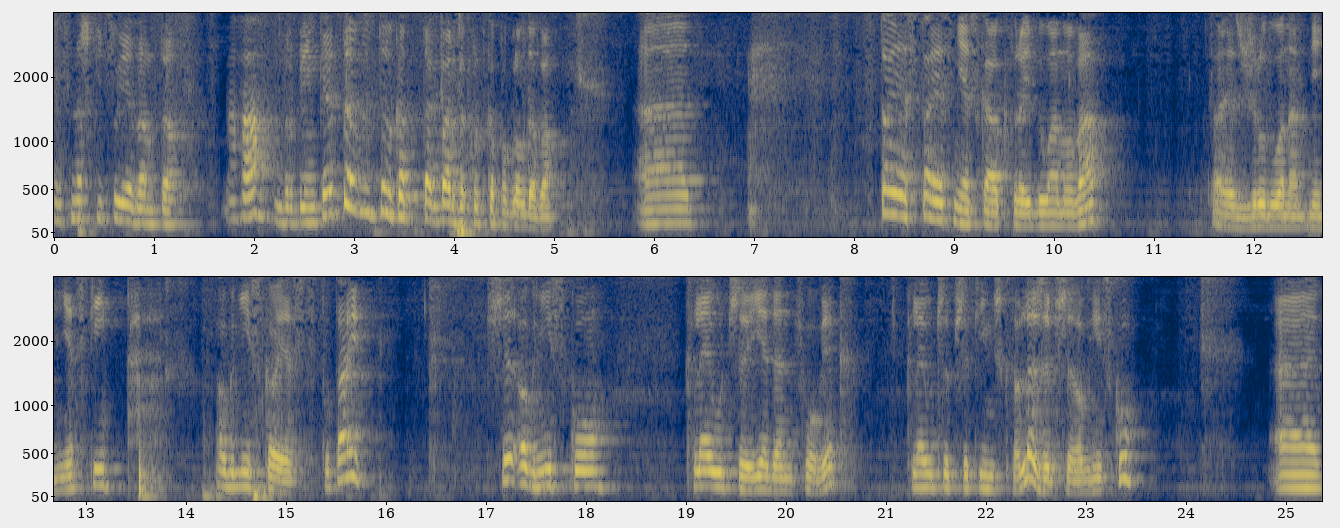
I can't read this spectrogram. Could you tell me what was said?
Więc naszkicuję wam to oho, drobinkę, to tylko tak bardzo krótko poglądowo. E, To jest, to jest Niecka, o której była mowa. To jest źródło na dnie Niecki. Ognisko jest tutaj. Przy ognisku klełczy jeden człowiek. Klełczy przy kimś, kto leży przy ognisku. E,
